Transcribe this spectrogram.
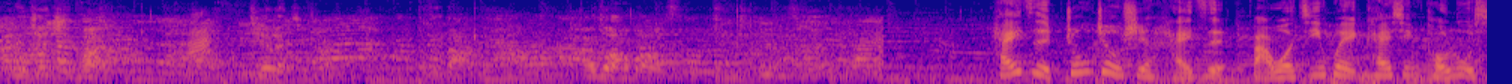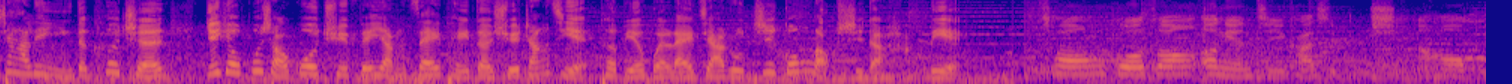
那你切几块？啊？切了几块？不知道。他做好不好吃？嗯。孩子终究是孩子，把握机会，开心投入夏令营的课程，也有不少过去飞扬栽培的学长姐特别回来加入志工老师的行列。从国中二年级开始补习，然后补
